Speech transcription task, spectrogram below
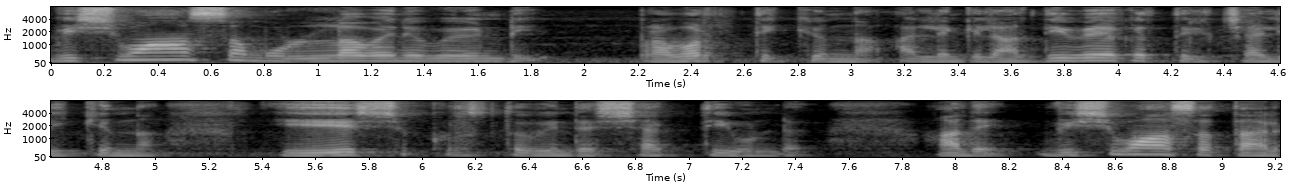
വിശ്വാസമുള്ളവന് വേണ്ടി പ്രവർത്തിക്കുന്ന അല്ലെങ്കിൽ അതിവേഗത്തിൽ ചലിക്കുന്ന യേശു ക്രിസ്തുവിന്റെ ശക്തിയുണ്ട്. അതെ വിശ്വാസത്താൽ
